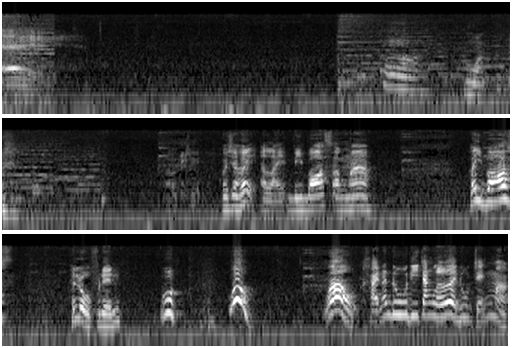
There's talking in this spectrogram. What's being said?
เอ้ย่วง โอเคเฮ้ยเฮ้ย อะไรมีบอสออกมา เฮ้ยบอสฮัลโหลเฟรนวู้วู้ว้าวขายนั้นดูดีจังเลย ดูเจ๋งมาก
